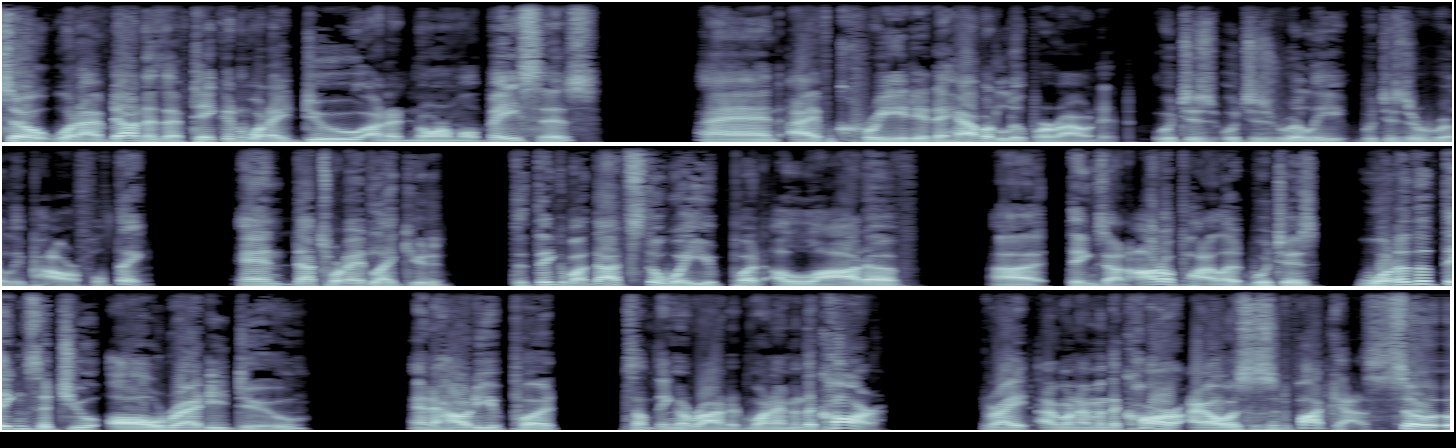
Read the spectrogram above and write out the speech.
So what I've done is I've taken what I do on a normal basis and I've created a habit loop around it, which is which is really which is a really powerful thing. And that's what I'd like you to, to think about. That's the way you put a lot of uh, things on autopilot, which is what are the things that you already do and how do you put something around it? When I'm in the car, right? I, when I'm in the car, I always listen to podcasts. So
